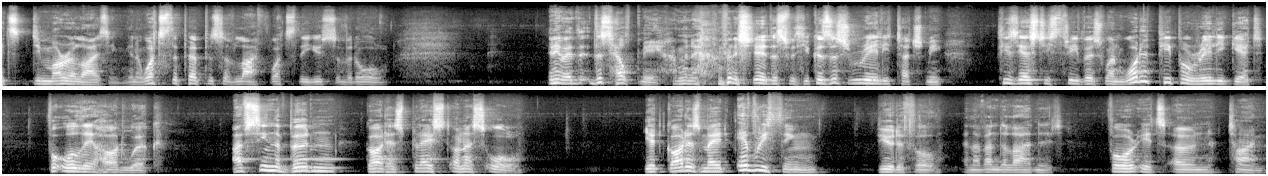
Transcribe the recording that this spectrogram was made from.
it's demoralizing. You know, what's the purpose of life? What's the use of it all? Anyway, th- this helped me. I'm going to share this with you because this really touched me. Ecclesiastes 3, verse 1. What do people really get for all their hard work? I've seen the burden God has placed on us all. Yet God has made everything beautiful, and I've underlined it, for its own time.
